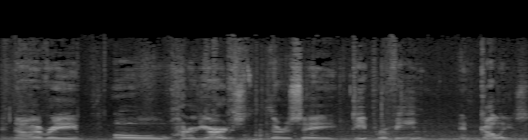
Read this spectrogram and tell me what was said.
And now every oh 100 yards, there's a deep ravine and gullies.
